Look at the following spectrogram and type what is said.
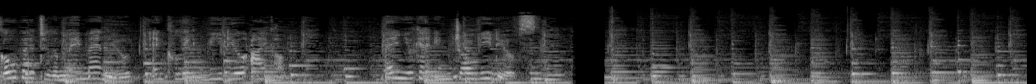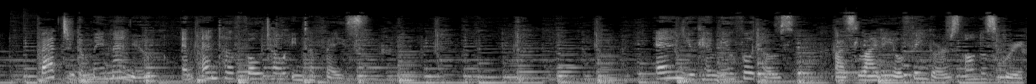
Go back to the main menu and click video icon. Then you can enjoy videos. Back to the main menu and enter photo interface. And you can view photos by sliding your fingers on the screen.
